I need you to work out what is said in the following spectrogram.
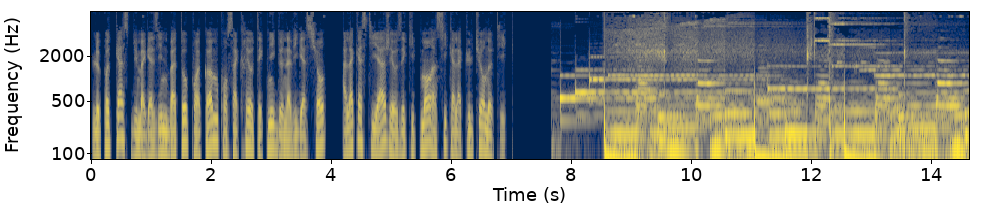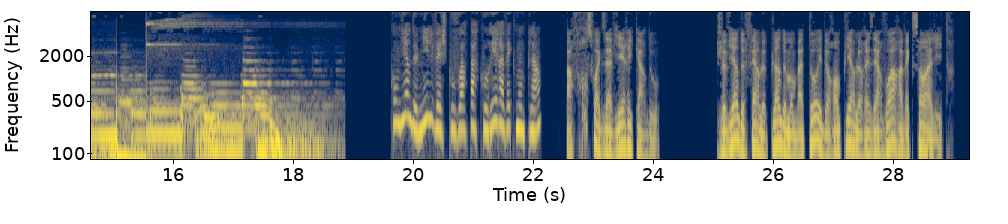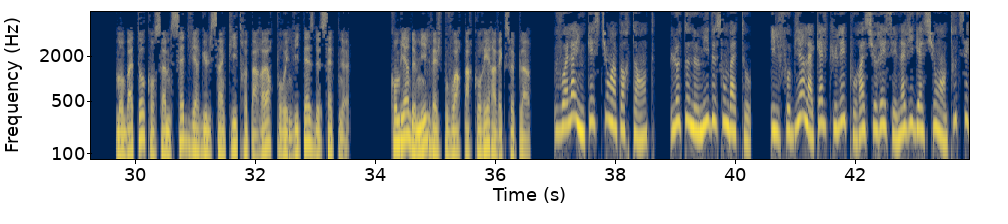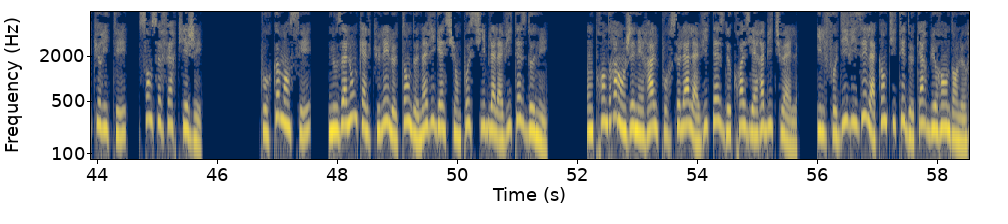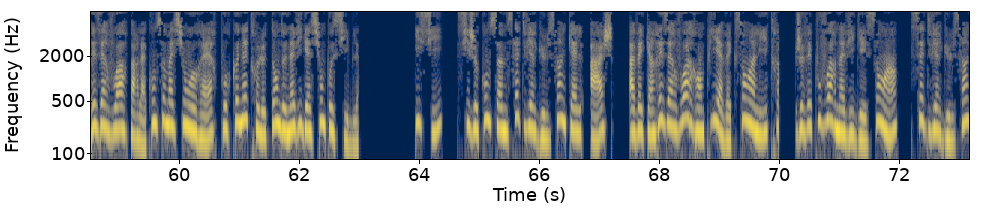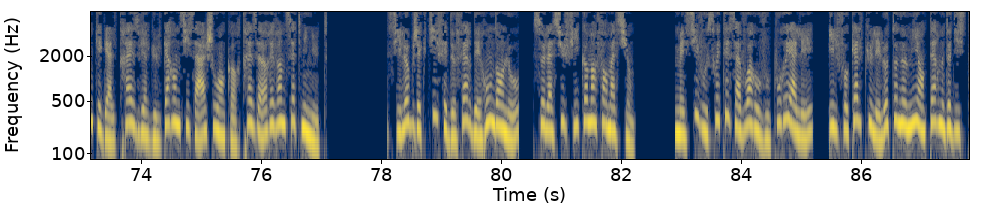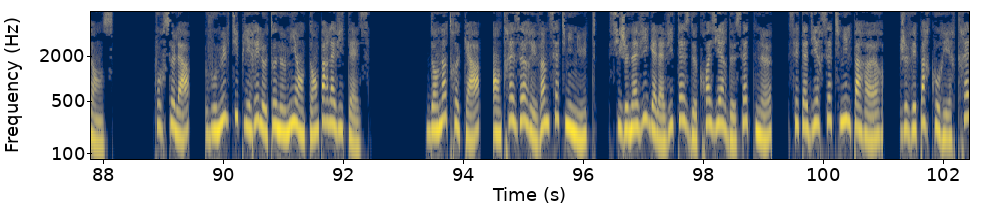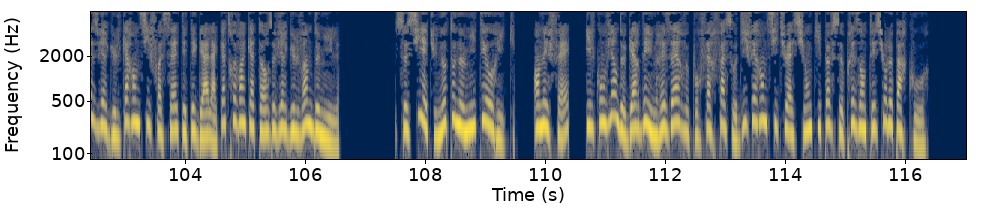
le podcast du magazine bateau.com consacré aux techniques de navigation, à l'accastillage et aux équipements ainsi qu'à la culture nautique. Combien de milles vais-je pouvoir parcourir avec mon plein? Par François-Xavier Ricardou. Je viens de faire le plein de mon bateau et de remplir le réservoir avec 101 litres. Mon bateau consomme 7,5 litres par heure pour une vitesse de 7 nœuds. Combien de milles vais-je pouvoir parcourir avec ce plein? Voilà une question importante, l'autonomie de son bateau. Il faut bien la calculer pour assurer ses navigations en toute sécurité, sans se faire piéger. Pour commencer, nous allons calculer le temps de navigation possible à la vitesse donnée. On prendra en général pour cela la vitesse de croisière habituelle. Il faut diviser la quantité de carburant dans le réservoir par la consommation horaire pour connaître le temps de navigation possible. Ici, si je consomme 7,5 LH, avec un réservoir rempli avec 101 litres, je vais pouvoir naviguer 101, 7,5 égale 13,46 H ou encore 13 heures et 27 minutes. Si l'objectif est de faire des ronds dans l'eau, cela suffit comme information. Mais si vous souhaitez savoir où vous pourrez aller, il faut calculer l'autonomie en termes de distance. Pour cela, vous multiplierez l'autonomie en temps par la vitesse. Dans notre cas, en 13 heures et 27 minutes, si je navigue à la vitesse de croisière de 7 nœuds, c'est-à-dire 7000 par heure, je vais parcourir 13,46 x 7 est égal à 94,22 000. Ceci est une autonomie théorique. En effet, il convient de garder une réserve pour faire face aux différentes situations qui peuvent se présenter sur le parcours.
